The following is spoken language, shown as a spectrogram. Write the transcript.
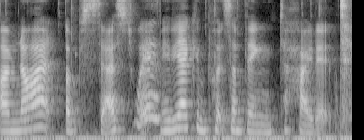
I'm not obsessed with. Maybe I can put something to hide it.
